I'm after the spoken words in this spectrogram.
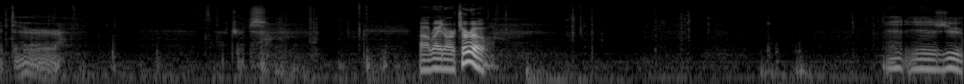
Right there. Matrix. All right, Arturo. That is you.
